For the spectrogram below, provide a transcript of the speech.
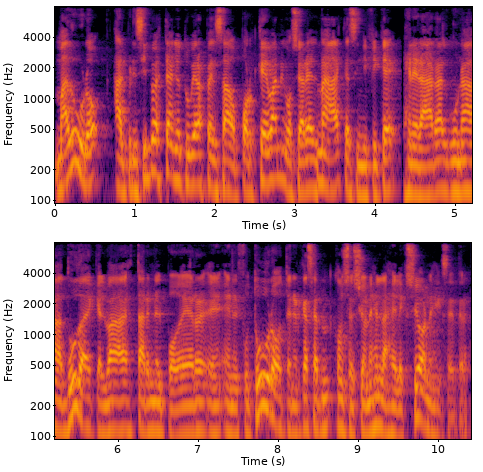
Maduro, al principio de este año, tú hubieras pensado, ¿por qué va a negociar el nada que signifique generar alguna duda de que él va a estar en el poder en, el futuro o tener que hacer concesiones en las elecciones, etcétera?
